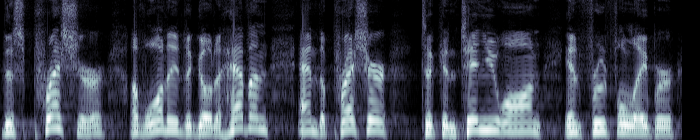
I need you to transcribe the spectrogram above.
this pressure of wanting to go to heaven and the pressure to continue on in fruitful labor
